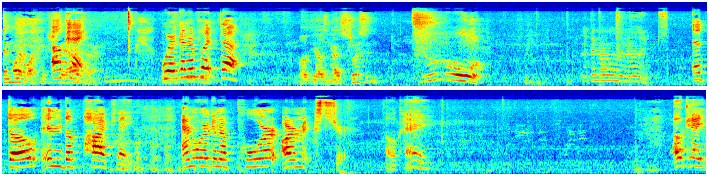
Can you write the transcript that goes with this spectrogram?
And why? Why can't you Okay. our turn? We're gonna put the Both y'all's nuts twisted? No. No te no, no. the dough in the pie plate. And we're gonna pour our mixture. Okay. Okay.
